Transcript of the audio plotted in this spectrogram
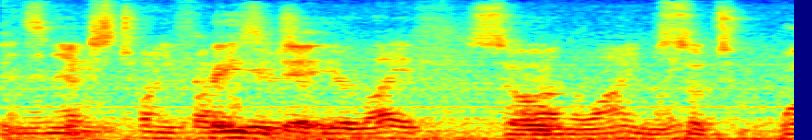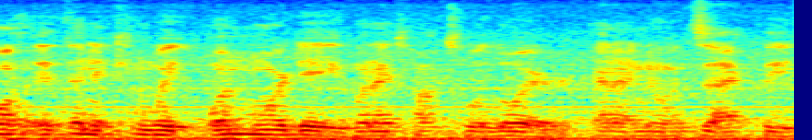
And it's the next 25 crazy years day. of your life So are on the line, Mike. So t- well, then it can wait one more day when I talk to a lawyer and I know exactly,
